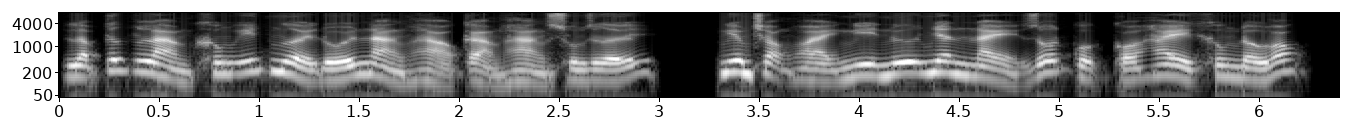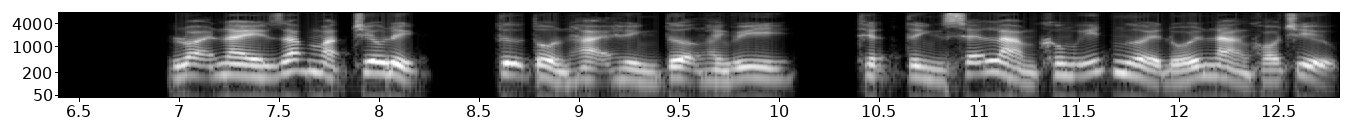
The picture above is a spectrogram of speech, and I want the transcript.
lập tức làm không ít người đối nàng hảo cảm hàng xuống dưới, nghiêm trọng hoài nghi nữ nhân này rốt cuộc có hay không đầu óc. Loại này giáp mặt chiêu địch, tự tổn hại hình tượng hành vi, thiệt tình sẽ làm không ít người đối nàng khó chịu.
